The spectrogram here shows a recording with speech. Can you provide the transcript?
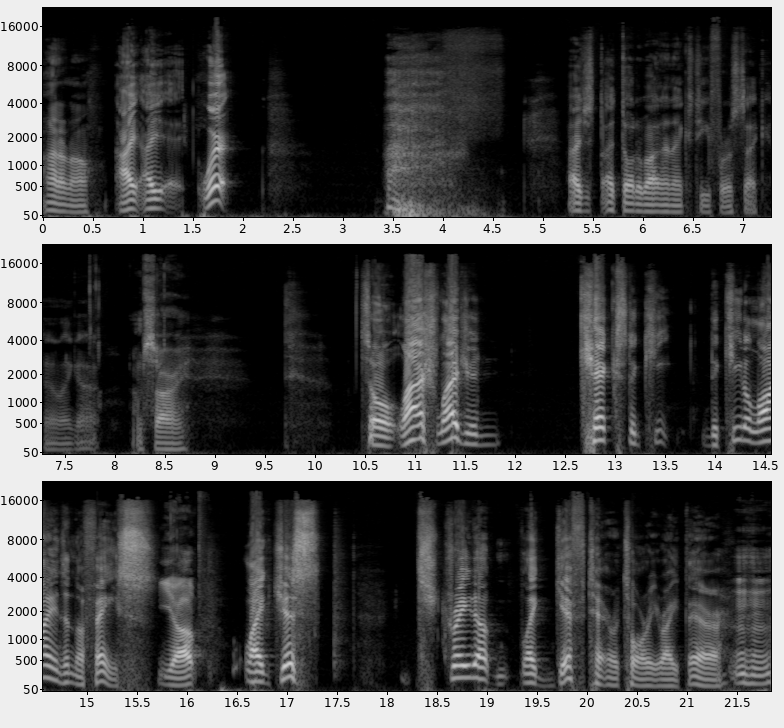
I don't know. I, I, where? I just I thought about NXT for a second and I got I'm sorry. So Lash Legend kicks the key Nikkita Lyons in the face Yup. like just straight up like gift territory right there. Mm-hmm.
